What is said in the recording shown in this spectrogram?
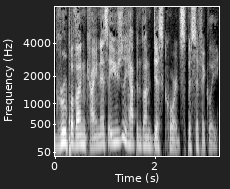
group of unkindness, it usually happens on Discord specifically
